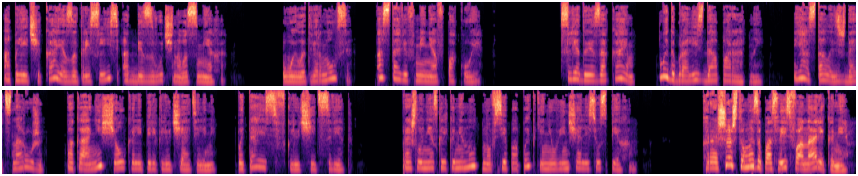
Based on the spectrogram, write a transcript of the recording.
а плечи Кая затряслись от беззвучного смеха. Уилл отвернулся, оставив меня в покое. Следуя за Каем, мы добрались до аппаратной. Я осталась ждать снаружи, пока они щелкали переключателями, пытаясь включить свет. Прошло несколько минут, но все попытки не увенчались успехом. «Хорошо, что мы запаслись фонариками», —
